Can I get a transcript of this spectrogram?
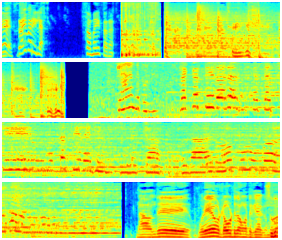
அது டிரைவர் இல்ல. சமயக்காரன். நான் வந்து ஒரே ஒரு டவுட் தான் உங்ககிட்ட கேட்கணும்.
